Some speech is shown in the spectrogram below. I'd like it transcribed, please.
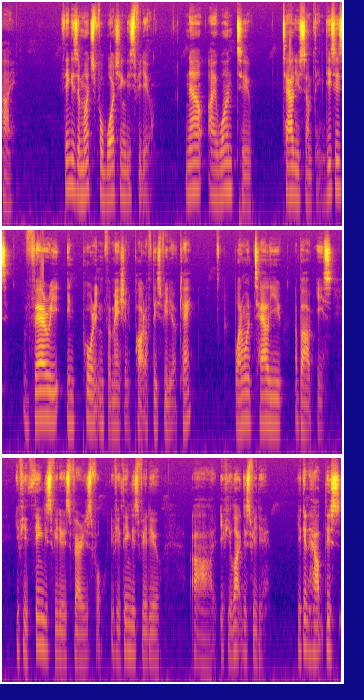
Hi, thank you so much for watching this video. Now I want to tell you something. This is very important information part of this video, okay? What I want to tell you about is if you think this video is very useful, if you think this video, uh, if you like this video, you can help this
